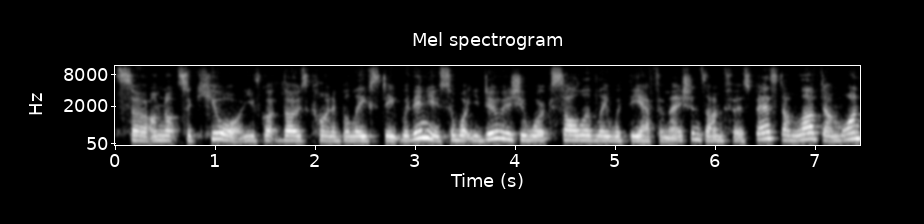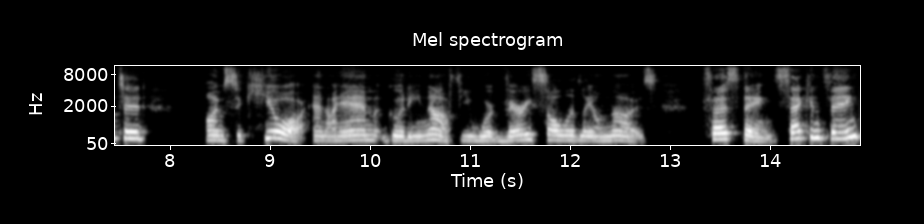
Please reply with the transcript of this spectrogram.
so I'm not secure. You've got those kind of beliefs deep within you. So, what you do is you work solidly with the affirmations I'm first best, I'm loved, I'm wanted, I'm secure, and I am good enough. You work very solidly on those. First thing. Second thing,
